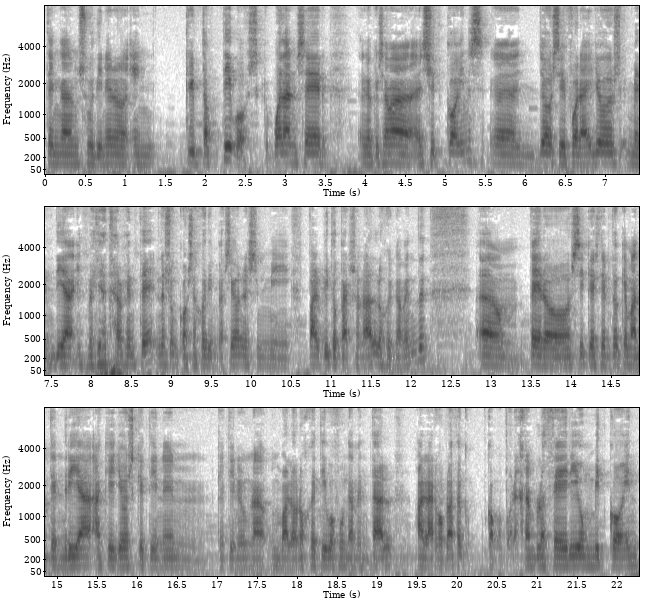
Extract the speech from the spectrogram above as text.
tengan su dinero en criptoactivos, que puedan ser lo que se llama shitcoins, eh, yo si fuera ellos vendía inmediatamente. No es un consejo de inversión, es mi pálpito personal, lógicamente. Em, pero sí que es cierto que mantendría aquellos que tienen, que tienen un valor objetivo fundamental a largo plazo, como por ejemplo Ethereum, Bitcoin,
